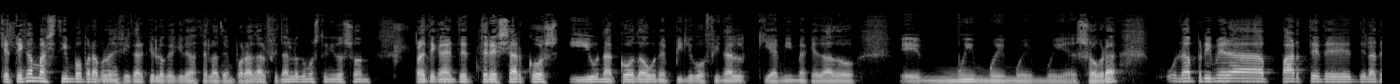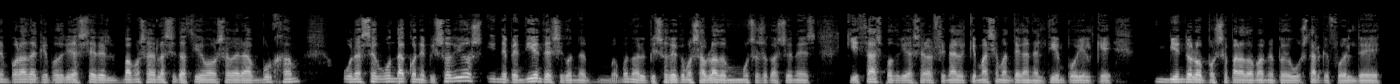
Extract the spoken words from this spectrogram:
que tengan más tiempo para planificar qué es lo que quieren hacer la temporada. Al final lo que hemos tenido son prácticamente tres arcos y una coda, un epílogo final que a mí me ha quedado eh, muy, muy, muy, muy sobra una primera parte de, de, la temporada que podría ser el vamos a ver la situación, vamos a ver a Burham, una segunda con episodios independientes y con el, bueno, el episodio que hemos hablado en muchas ocasiones quizás podría ser al final el que más se mantenga en el tiempo y el que viéndolo por separado más me puede gustar que fue el de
